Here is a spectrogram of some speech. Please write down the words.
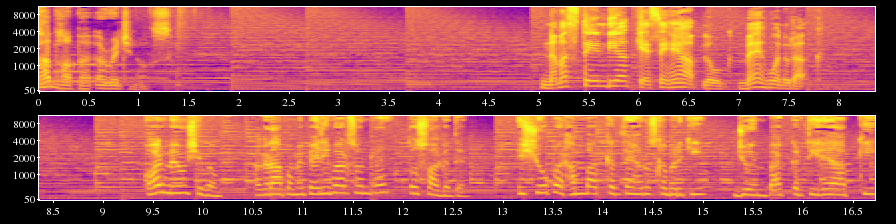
Hubhopper Originals. नमस्ते इंडिया कैसे हैं आप लोग? मैं हूँ अनुराग। और मैं हूँ शिवम। अगर आप हमें पहली बार सुन रहे हैं तो स्वागत है। इस शो पर हम बात करते हैं हर उस खबर की जो इम्पैक्ट करती है आपकी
